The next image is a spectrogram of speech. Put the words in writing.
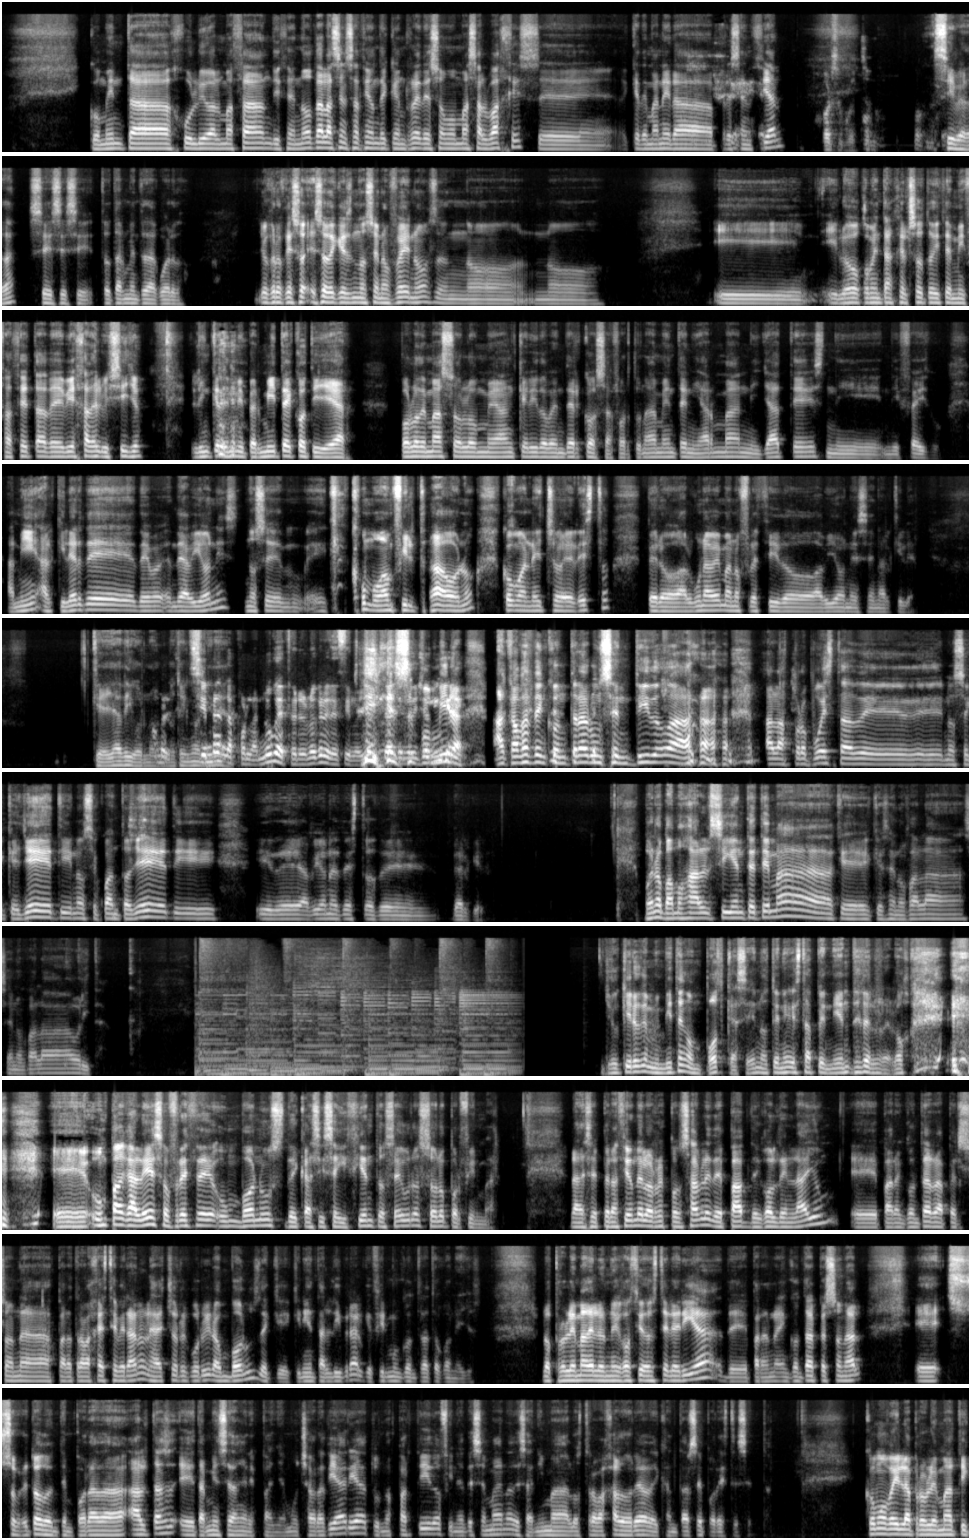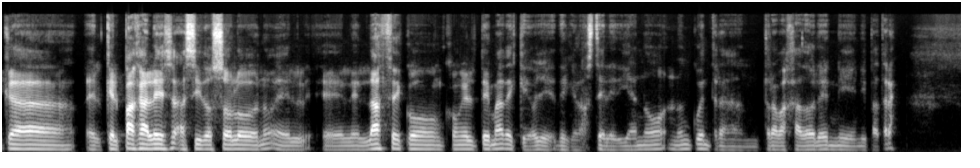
Comenta Julio Almazán, dice, ¿no da la sensación de que en redes somos más salvajes eh, que de manera presencial? Por supuesto. Sí, ¿verdad? Sí, sí, sí, totalmente de acuerdo. Yo creo que eso, eso de que no se nos ve, ¿no? No, no, y, luego comenta Ángel Soto, dice, mi faceta de vieja del visillo, LinkedIn me permite cotillear. Por lo demás, solo me han querido vender cosas. Afortunadamente, ni armas, ni yates, ni, ni Facebook. A mí, alquiler de, de, aviones, no sé eh, cómo han filtrado, ¿no? Cómo han hecho esto, pero alguna vez me han ofrecido aviones en alquiler que ya digo, no, no tengo Siempre andas por las nubes, pero no quiero decirlo. pues mira, acabas de encontrar un sentido a, a las propuestas de, no sé qué jet y no sé cuánto jet y, y de aviones de estos de, de alquiler. Bueno, vamos al siguiente tema que, que, se nos va la, se nos va la horita. Yo quiero que me inviten a un podcast, ¿eh? no tener que estar pendiente del reloj. eh, un pagalés ofrece un bonus de casi 600 euros solo por firmar. La desesperación de los responsables de pub de Golden Lion eh, para encontrar a personas para trabajar este verano les ha hecho recurrir a un bonus de que 500 libras al que firme un contrato con ellos. Los problemas de los negocios de hostelería de, para encontrar personal, eh, sobre todo en temporadas altas, eh, también se dan en España. Muchas horas diarias, turnos partidos, fines de semana, desanima a los trabajadores a decantarse por este sector. ¿Cómo veis la problemática? El que el Pagales ha sido solo ¿no? el, el, enlace con, con, el tema de que, oye, de que la hostelería no, no encuentran trabajadores ni, ni para atrás.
